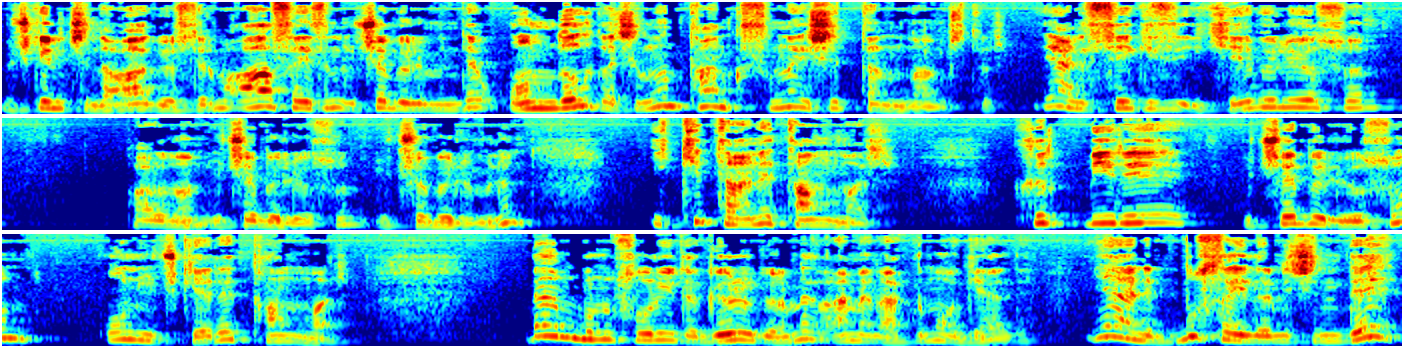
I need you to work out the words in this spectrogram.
üçgen içinde A gösterimi A sayısının 3'e bölümünde ondalık açının tam kısmına eşit tanımlanmıştır. Yani 8'i 2'ye bölüyorsun. Pardon 3'e bölüyorsun. 3'e bölümünün. 2 tane tam var. 41'i 3'e bölüyorsun. 13 kere tam var. Ben bunu soruyu da görür görmez hemen aklıma o geldi. Yani bu sayıların içinde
